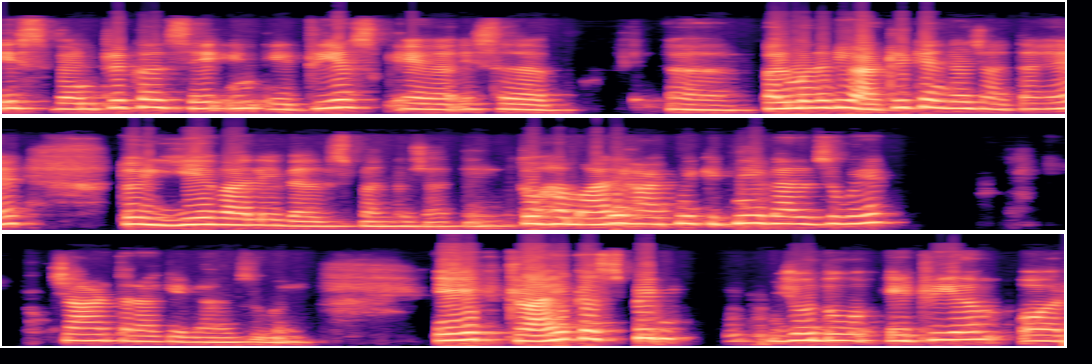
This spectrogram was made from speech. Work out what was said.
इस वेंट्रिकल से, इन एट्रियस इस पल्मोनरी आर्टरी के अंदर जाता है तो ये वाले वेल्व्स बंद हो जाते हैं। तो हमारे हार्ट में कितने वेल्व्स हुए? चार तरह के वेल्व्स हुए। एक ट्राइकस्पिड जो दो एट्रियम और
